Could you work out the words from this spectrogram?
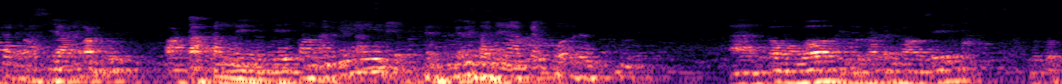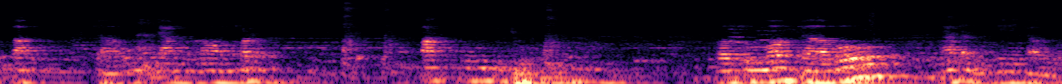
Persiapan Patah ini Dan monggo ditulisakan ngawasi Untuk bab jauh yang nomor 47 Rasulullah jauh ngaten ini jauh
